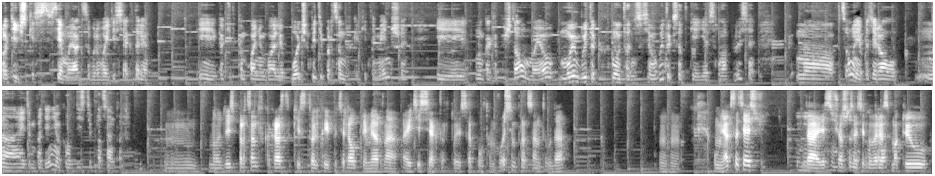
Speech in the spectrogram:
практически все мои акции были в IT-секторе, и какие-то компании были больше 5%, какие-то меньше. И, ну, как я посчитал, мое, мой убыток, ну, это не совсем убыток, все-таки я все равно в плюсе, но в целом я потерял на этом падении около 10%. Ну, 10% как раз-таки столько и потерял примерно IT-сектор, то есть Apple там 8%, да? Угу. У меня, кстати, я... Угу. да, я сейчас, кстати говоря, смотрю,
